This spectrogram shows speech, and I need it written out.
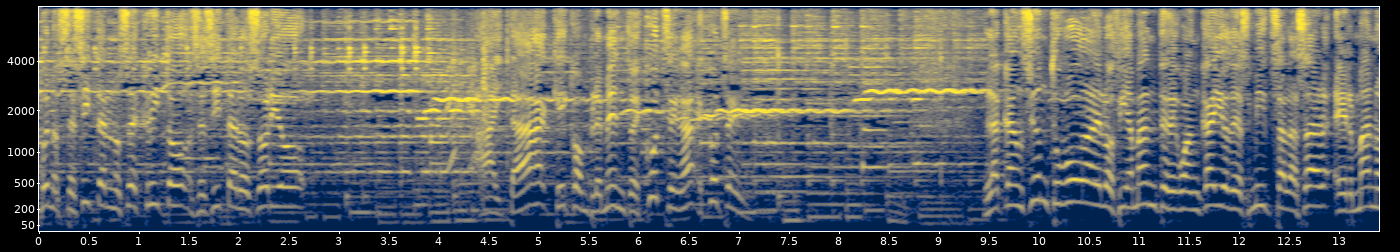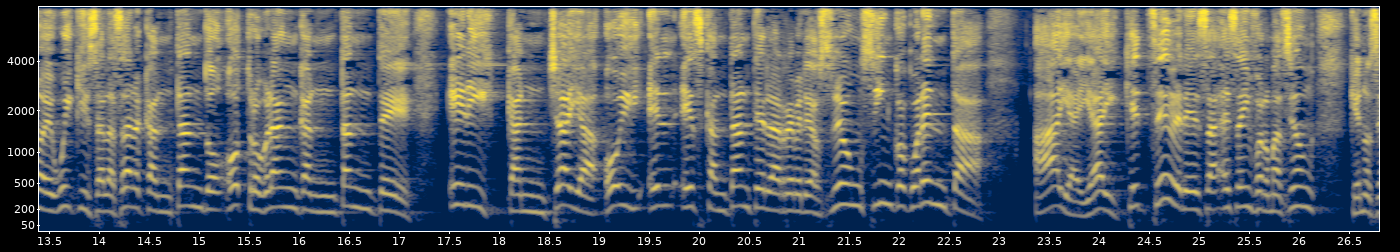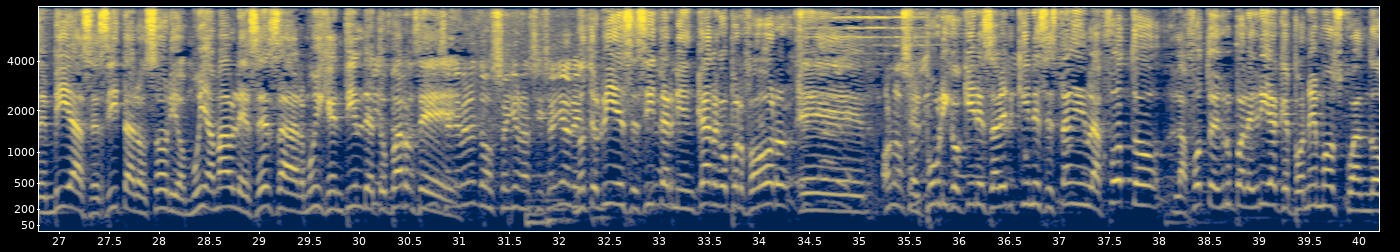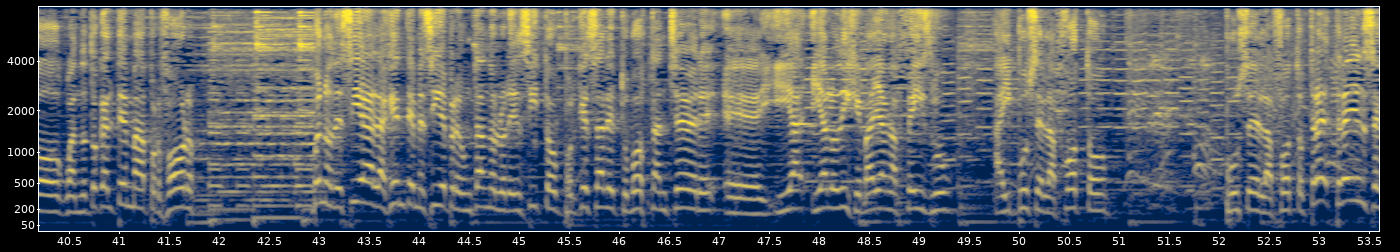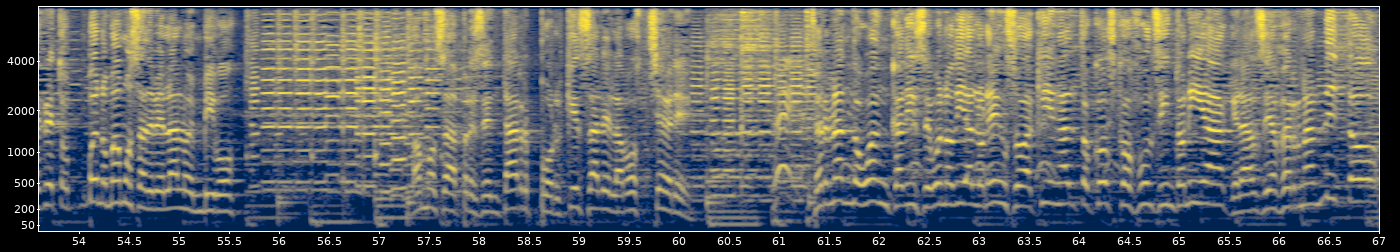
Bueno, Cecita nos ha escrito, Cecita Osorio. Ahí está, qué complemento. Escuchen, ¿ah? escuchen. La canción Tu boda de los diamantes de Huancayo de Smith Salazar, hermano de Wiki Salazar, cantando otro gran cantante, Eric Canchaya. Hoy él es cantante de la Revelación 540. Ay, ay, ay, qué chévere esa, esa información que nos envía Cecita Osorio. Muy amable, César, muy gentil de tu parte. Celebrando, señoras y señores. No te olvides, Cecita, mi encargo, por favor. Eh, el público quiere saber quiénes están en la foto, la foto de Grupo Alegría que ponemos cuando, cuando toca el tema, por favor. Bueno, decía, la gente me sigue preguntando, Lorencito, ¿por qué sale tu voz tan chévere? Eh, y ya, ya lo dije, vayan a Facebook, ahí puse la foto. Puse la foto. Trae, trae el secreto. Bueno, vamos a develarlo en vivo. Vamos a presentar por qué sale la voz chévere. Fernando Huanca dice, buenos días Lorenzo, aquí en Alto Cosco, full sintonía. Gracias Fernandito.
